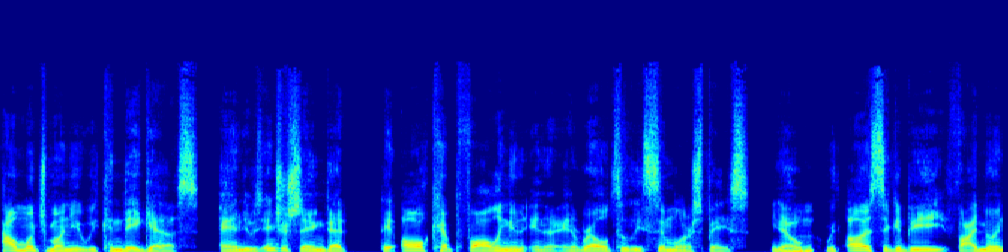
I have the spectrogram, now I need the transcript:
How much money can they get us? And it was interesting that they all kept falling in, in, a, in a relatively similar space. You know, mm-hmm. with us, it could be $5 million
